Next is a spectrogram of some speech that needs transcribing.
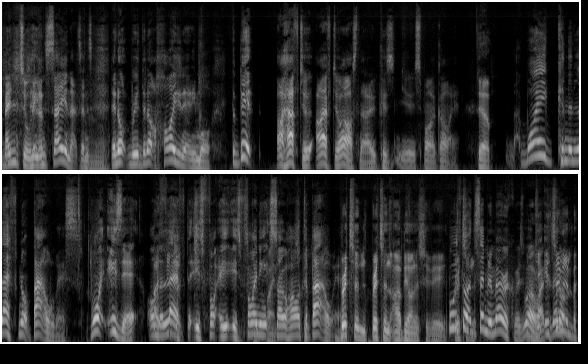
mental to even say in that sentence. Mm. They're not re- they're not hiding it anymore. The bit I have to I have to ask now because you're a smart guy Yeah. Why can the left not battle this? What is it on I the left that- that is fi- is finding it so hard to battle it? Britain, Britain. I'll be honest with you. well, it's not the same in America as well, right? 'Cause It's not-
